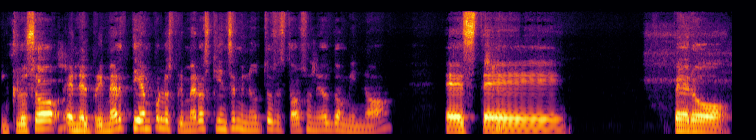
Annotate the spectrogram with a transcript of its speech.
Incluso en el primer tiempo, en los primeros 15 minutos, Estados Unidos dominó. Este, pero,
